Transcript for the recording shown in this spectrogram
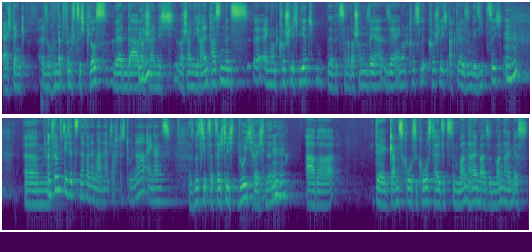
ja, ich denke, also 150 plus werden da mhm. wahrscheinlich, wahrscheinlich reinpassen, wenn es äh, eng und kuschelig wird. Da wird es dann aber schon sehr, sehr eng und kuschelig. Aktuell sind wir 70. Mhm. Ähm, und 50 sitzen davon in Mannheim, sagtest du, ne? Eingangs. Das müsste ich jetzt tatsächlich durchrechnen. Mhm. Aber der ganz große Großteil sitzt in Mannheim. Also in Mannheim ist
